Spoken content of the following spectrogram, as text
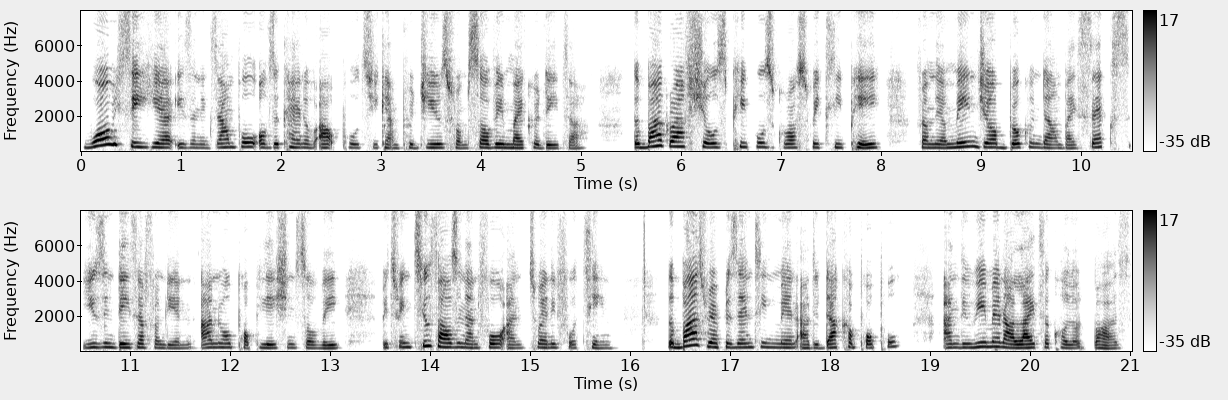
What we see here is an example of the kind of outputs you can produce from survey microdata. The bar graph shows people's gross weekly pay from their main job broken down by sex using data from the annual population survey between 2004 and 2014. The bars representing men are the darker purple and the women are lighter colored bars.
